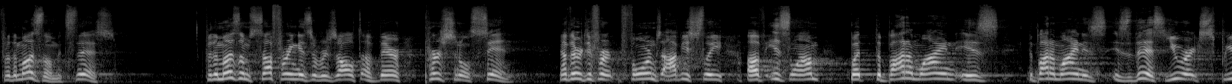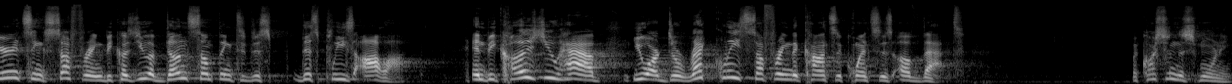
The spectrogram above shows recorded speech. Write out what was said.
For the Muslim, it's this. For the Muslim, suffering is a result of their personal sin. Now, there are different forms, obviously, of Islam, but the bottom line is the bottom line is, is this you are experiencing suffering because you have done something to dis- displease Allah. And because you have, you are directly suffering the consequences of that. My question this morning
